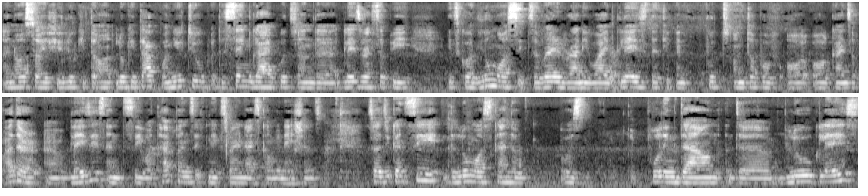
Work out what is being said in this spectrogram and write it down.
And also if you look it on look it up on YouTube the same guy puts on the glaze recipe it's called Lumos. It's a very runny white glaze that you can put on top of all, all kinds of other uh, glazes and see what happens. It makes very nice combinations. So as you can see, the Lumos kind of was pulling down the blue glaze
